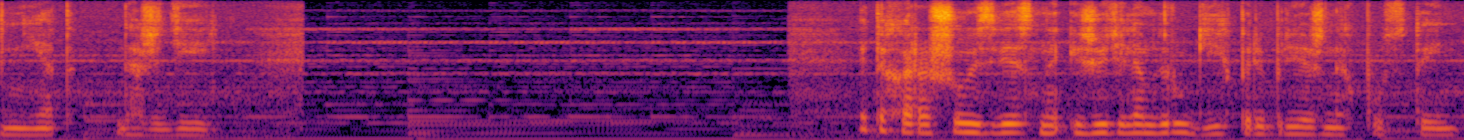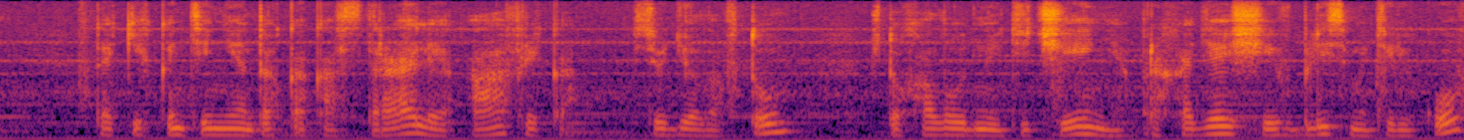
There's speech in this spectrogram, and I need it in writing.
нет дождей. Это хорошо известно и жителям других прибрежных пустынь, таких континентов, как Австралия, Африка. Все дело в том, что холодные течения, проходящие вблизь материков,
